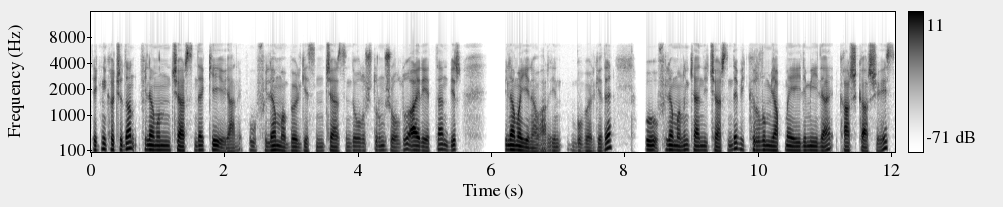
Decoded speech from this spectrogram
Teknik açıdan filamanın içerisindeki yani bu filama bölgesinin içerisinde oluşturmuş olduğu ayrıyetten bir filama yine var bu bölgede. Bu filamanın kendi içerisinde bir kırılım yapma eğilimiyle karşı karşıyayız.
